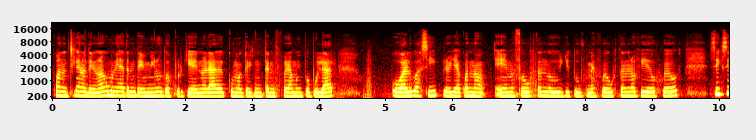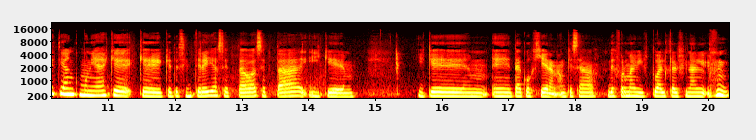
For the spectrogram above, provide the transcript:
cuando chica no tenía una comunidad de 31 minutos porque no era como que el internet fuera muy popular o algo así, pero ya cuando eh, me fue gustando YouTube, me fue gustando los videojuegos, sí existían comunidades que, que, que te sintieras aceptado, aceptada y que, y que eh, te acogieran, aunque sea de forma virtual, que al final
